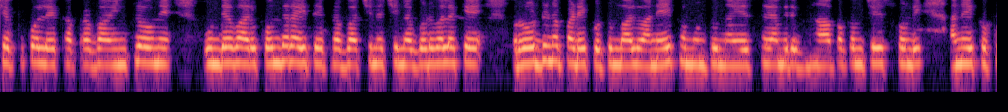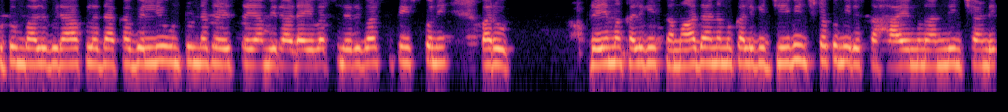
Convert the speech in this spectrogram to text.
చెప్పుకోలేక ప్రభా ఇంట్లోనే ఉండేవారు కొందరైతే ప్రభా చిన్న చిన్న గొడవలకే రోడ్డున పడే కుటుంబాలు అనేకం ఉంటున్నాయి. ఏసయ మీరు జ్ఞాపకం చేసుకోండి. అనేక కుటుంబాలు విడాకుల దాకా వెళ్ళి ఉంటుండగా ఏసయ మీరు ఆ డైవర్స్ రివర్స్ తీసుకొని వారు ప్రేమ కలిగి సమాధానము కలిగి జీవించుటకు మీరు సహాయమును అందించండి.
